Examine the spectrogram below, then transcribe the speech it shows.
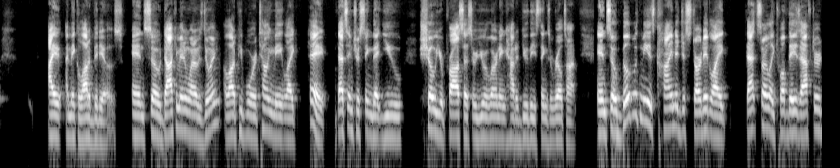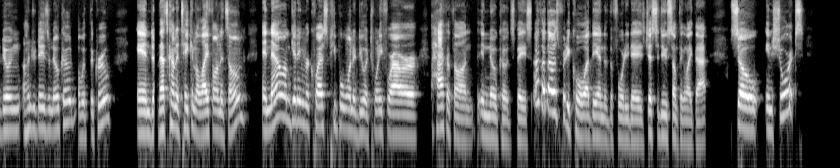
I, I make a lot of videos. And so documenting what I was doing, a lot of people were telling me like, hey, that's interesting that you show your process or you're learning how to do these things in real time. And so Build With Me is kind of just started like, that started like 12 days after doing 100 Days of No Code with the crew and that's kind of taken a life on its own. And now I'm getting requests. People want to do a 24 hour hackathon in no code space. I thought that was pretty cool at the end of the 40 days just to do something like that. So, in short,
